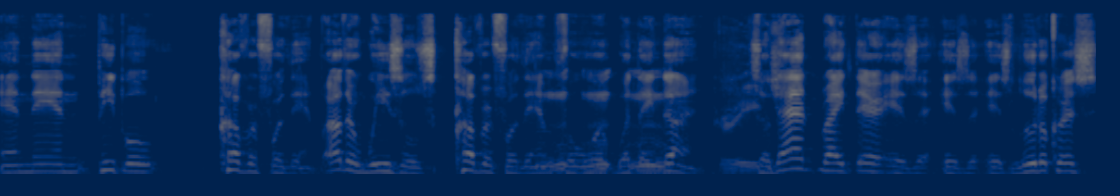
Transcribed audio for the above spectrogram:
and then people cover for them. Other weasels cover for them for what, what they've done. So that right there is a, is a, is ludicrous.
